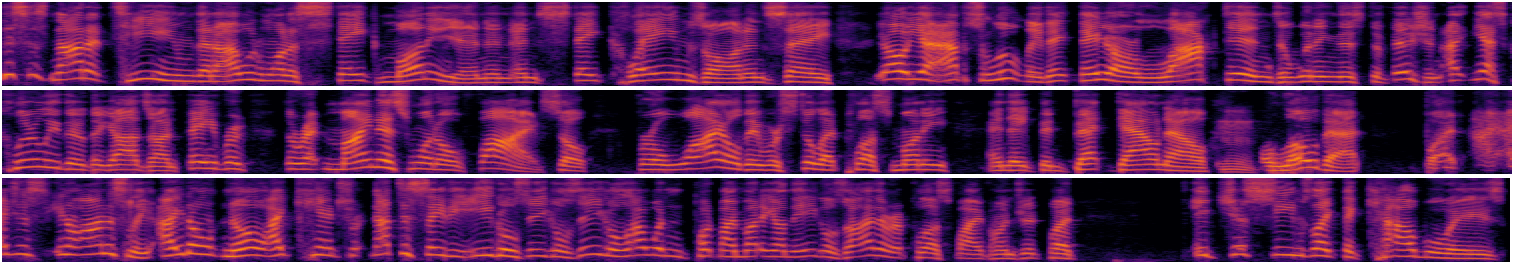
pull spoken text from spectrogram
This is not a team that I would want to stake money in and, and stake claims on and say, oh, yeah, absolutely. They, they are locked into winning this division. I, yes, clearly they're the odds on favorite. They're at minus 105. So for a while, they were still at plus money and they've been bet down now Mm. below that. But I, I just, you know, honestly, I don't know. I can't, tr- not to say the Eagles, Eagles, Eagles. I wouldn't put my money on the Eagles either at plus 500, but it just seems like the Cowboys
